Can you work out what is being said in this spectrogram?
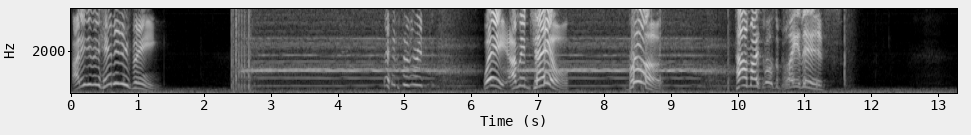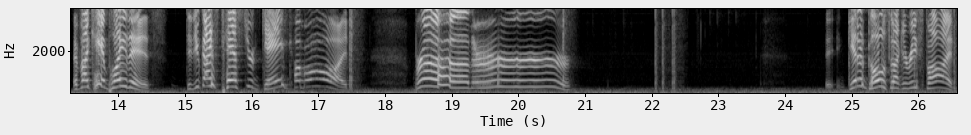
I didn't even hit anything! this is Wait, I'm in jail! Bruh! How am I supposed to play this? If I can't play this? Did you guys test your game? Come on! Brother! Get a goal so I can respawn!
